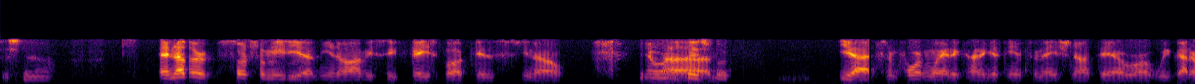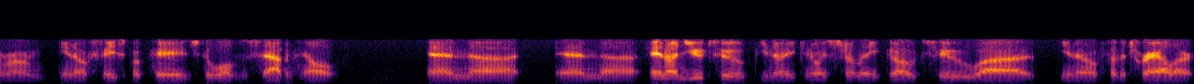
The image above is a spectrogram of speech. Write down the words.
this now. and other social media, you know, obviously Facebook is, you know, Yeah, we're on Um, Facebook. yeah, it's an important way to kind of get the information out there. We're, we've got our own, you know, Facebook page, The Wolves of Savin Hill, and uh, and uh, and on YouTube, you know, you can always certainly go to uh, you know for the trailer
